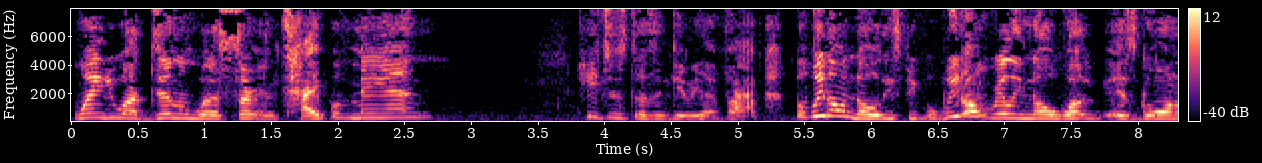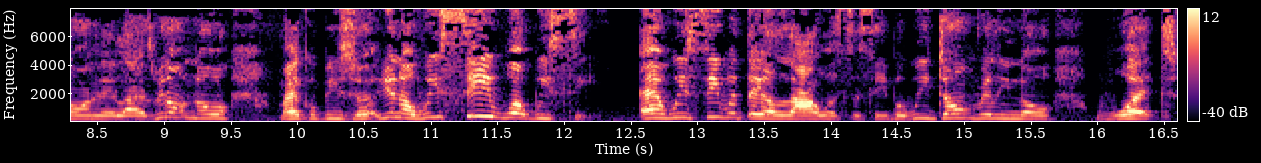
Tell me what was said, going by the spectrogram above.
when you are dealing with a certain type of man. He just doesn't give me that vibe. But we don't know these people. We don't really know what is going on in their lives. We don't know Michael B. You know, we see what we see and we see what they allow us to see, but we don't really know what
